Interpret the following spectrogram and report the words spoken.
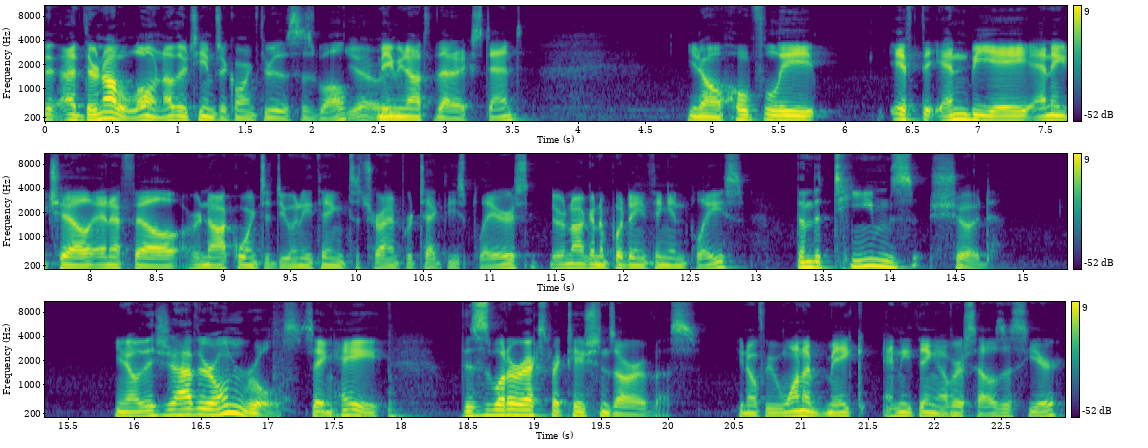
uh, they're not alone. Other teams are going through this as well. Yeah, Maybe yeah. not to that extent. You know, hopefully if the NBA, NHL, NFL are not going to do anything to try and protect these players, they're not going to put anything in place, then the teams should. You know, they should have their own rules saying, hey, this is what our expectations are of us. You know, if we want to make anything of ourselves this year,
